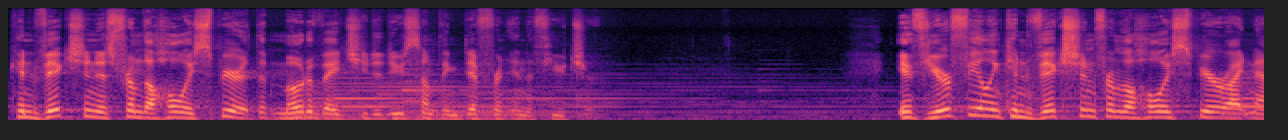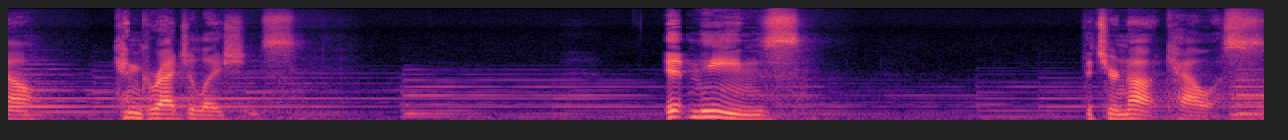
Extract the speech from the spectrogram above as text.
Conviction is from the Holy Spirit that motivates you to do something different in the future. If you're feeling conviction from the Holy Spirit right now, congratulations. It means that you're not callous.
